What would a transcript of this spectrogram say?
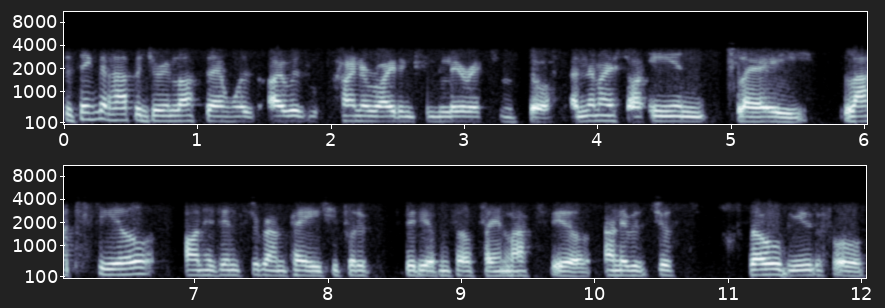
the thing that happened during lockdown was I was kind of writing some lyrics and stuff, and then I saw Ian play lap steel on his Instagram page. He put a video of himself playing lap steel, and it was just so beautiful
